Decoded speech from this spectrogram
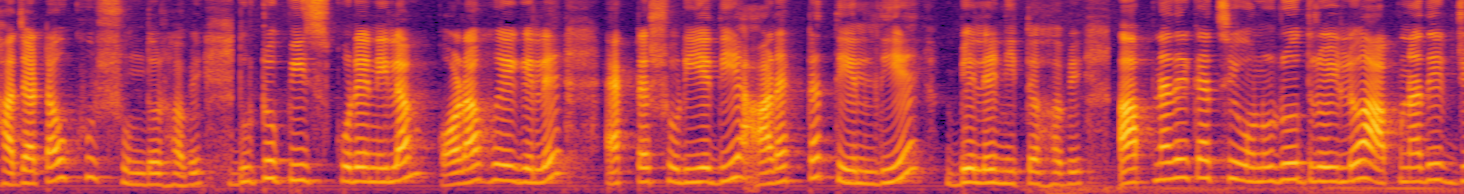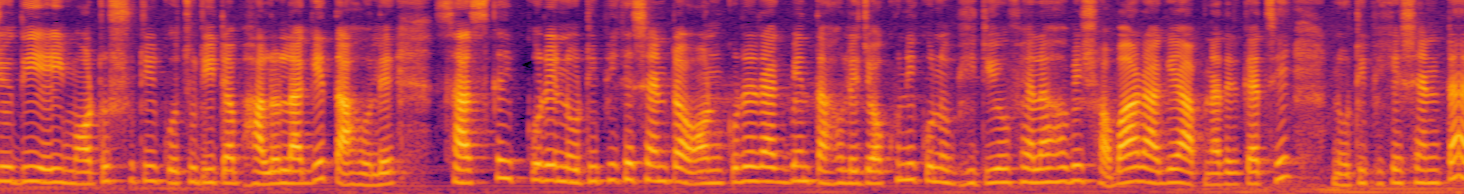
ভাজাটাও খুব সুন্দর হবে। দুটো পিস করে নিলাম করা হয়ে গেলে একটা সরিয়ে দিয়ে আর একটা তেল দিয়ে বেলে নিতে হবে। আপনাদের কাছে অনুরোধ রইল, আপনাদের যদি এই মটরশুঁটির কচুরিটা ভালো লাগে তাহলে সাবস্ক্রাইব করে নোটিফিকেশানটা অন করে রাখবেন, তাহলে যখনই কোনো ভিডিও ফেলা হবে, সবার আগে আপনাদের কাছে নোটিফিকেশানটা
